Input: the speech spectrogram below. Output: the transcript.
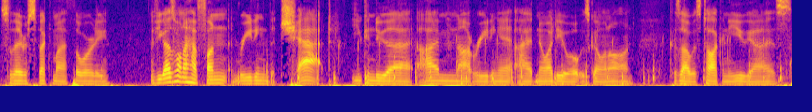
So they respect my authority. If you guys want to have fun reading the chat, you can do that. I'm not reading it. I had no idea what was going on because I was talking to you guys.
